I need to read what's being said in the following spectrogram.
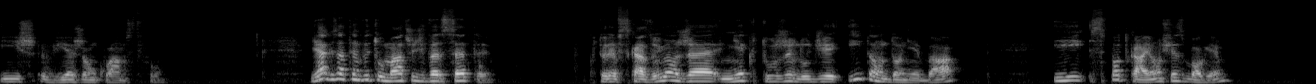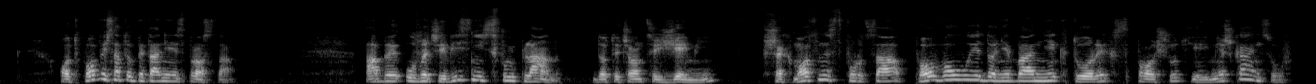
iż wierzą kłamstwu. Jak zatem wytłumaczyć wersety, które wskazują, że niektórzy ludzie idą do nieba i spotkają się z Bogiem? Odpowiedź na to pytanie jest prosta. Aby urzeczywistnić swój plan dotyczący Ziemi, wszechmocny Stwórca powołuje do nieba niektórych spośród jej mieszkańców.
